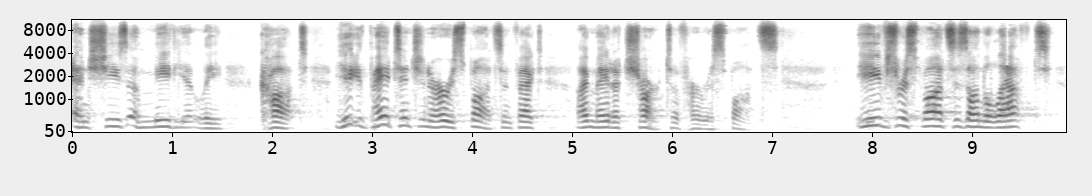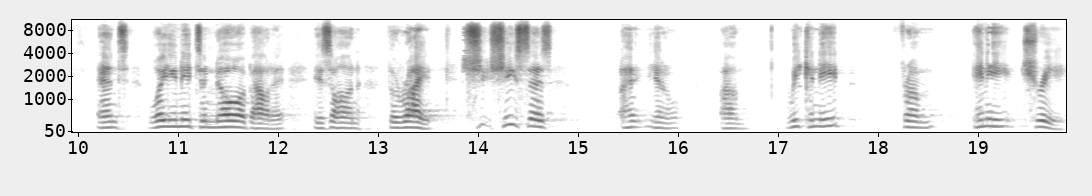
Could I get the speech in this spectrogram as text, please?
and she's immediately caught. You, you pay attention to her response. In fact, I made a chart of her response. Eve's response is on the left, and what you need to know about it is on the right. She, she says, you know, um, we can eat from any tree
